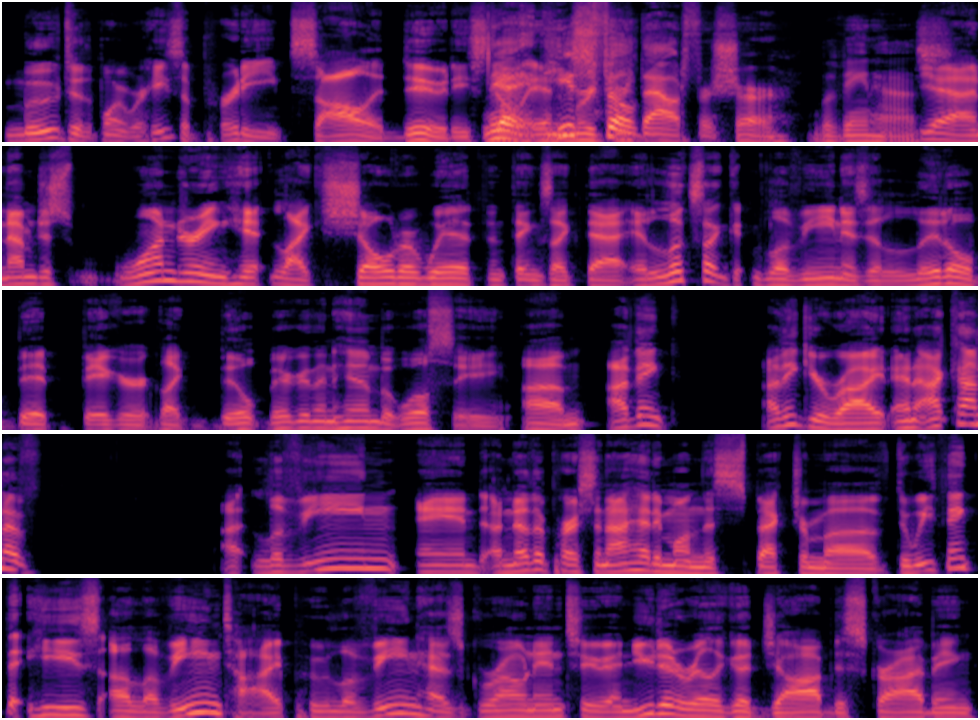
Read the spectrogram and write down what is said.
moved to the point where he's a pretty solid dude. He's still yeah, in he's Madrid- filled out for sure. LaVine has. Yeah, and I'm just wondering, hit like shoulder width and things like that. It looks like LaVine is a little bit bigger, like built bigger than him, but we'll see. Um, I think, I think you're right, and I kind of uh, LaVine and another person I had him on this spectrum of. Do we think that he's a LaVine type who LaVine has grown into? And you did a really good job describing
